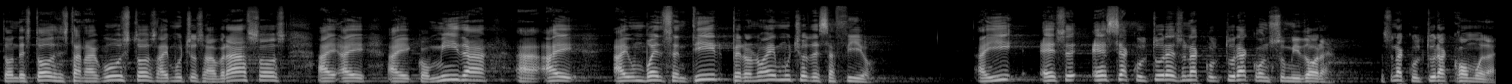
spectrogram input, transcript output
donde todos están a gustos, hay muchos abrazos, hay, comida, hay, hay, un buen sentir, pero no hay mucho desafío. Ahí esa cultura es una cultura consumidora. Es una cultura cómoda.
